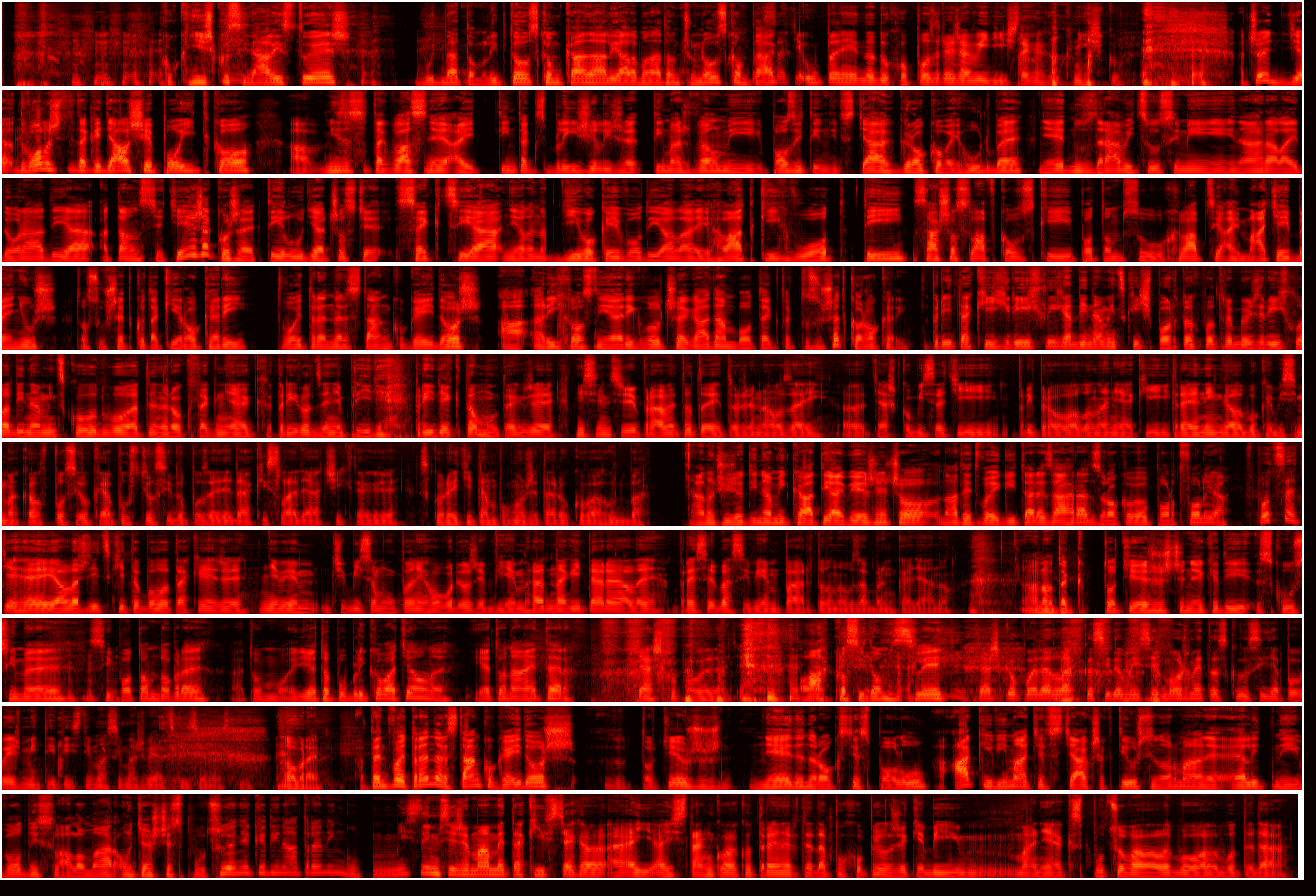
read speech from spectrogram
ako knižku si nalistuješ buď na tom Liptovskom kanáli, alebo na tom Čunovskom, tak? úplne jednoducho. Pozrieš a vidíš, tak ako knižku. a čo je dôležité také ďalšie pojítko, a my sme sa tak vlastne aj tým tak zblížili, že ty máš veľmi pozitívny vzťah k rokovej hudbe. Nejednú zdravicu si mi nahral aj do rádia a tam ste tiež akože tí ľudia, čo ste sekcia nielen divokej vody, ale aj hladkých vôd. Ty, Sašo Slavkovský, potom sú chlapci aj Matej Beňuš, to sú všetko takí rockery, tvoj tréner Stanko Gejdoš a rýchlostný Erik Vlček, Adam Botek, tak to sú všetko rockery. Pri takých rýchlych a dynamických športoch potrebuješ rýchlu a dynamickú hudbu a ten rok tak nejak prirodzene príde, príde k tomu, takže myslím si, že práve toto je to, že naozaj e, ťažko by sa ti pripravovalo na nejaký tréning alebo keby si makal v posilke a pustil si do pozadia taký sladáčik, takže skôr ti tam pomôže tá roková hudba. Áno, čiže dynamika. A ty aj vieš niečo na tej tvojej gitare zahrať z rokového portfólia? V podstate hej, ale vždycky to bolo také, že neviem, či by som úplne hovoril, že viem hrať na gitare, ale pre seba si viem pár tónov zabrnkať, áno. Áno, tak to tiež ešte niekedy skúsime si potom, dobre? A to, je to publikovateľné? Je to na éter? Ťažko povedať. ľahko si domyslieť? Ťažko povedať, ľahko si domyslieť. Môžeme to skúsiť a povieš mi ty, ty s tým asi máš viac skúseností. Dobre. A ten tvoj tréner Stanko Gejdoš, to tiež už nie jeden rok ste spolu. A aký vy máte vzťah? Však ty už si normálne elitný vodný slalomár. On ťa ešte spúcuje niekedy na tréningu? Myslím si, že máme taký vzťah aj, aj Stanko ako tréner teda pochopil, že keby ma nejak spúcoval alebo, alebo teda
